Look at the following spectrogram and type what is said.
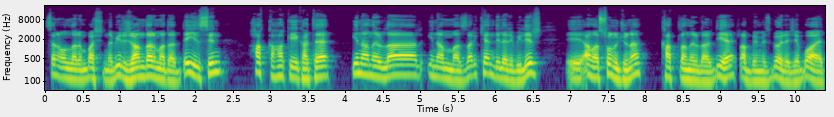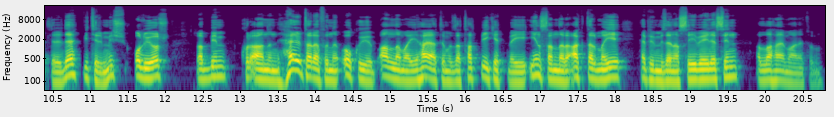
Sen onların başında bir jandarma da değilsin. Hakka hakikate inanırlar, inanmazlar. Kendileri bilir e, ama sonucuna katlanırlar diye Rabbimiz böylece bu ayetleri de bitirmiş oluyor. Rabbim Kur'an'ın her tarafını okuyup anlamayı, hayatımıza tatbik etmeyi, insanlara aktarmayı hepimize nasip eylesin. Allah'a emanet olun.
